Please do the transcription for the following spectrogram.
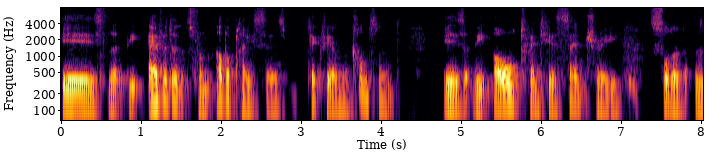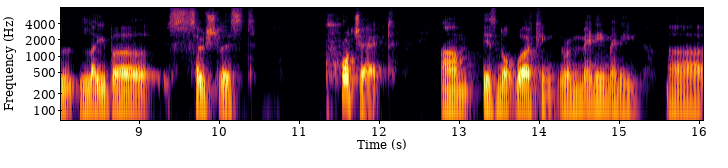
is that the evidence from other places, particularly on the continent, is that the old 20th century sort of Labour socialist project um, is not working. There are many, many uh,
